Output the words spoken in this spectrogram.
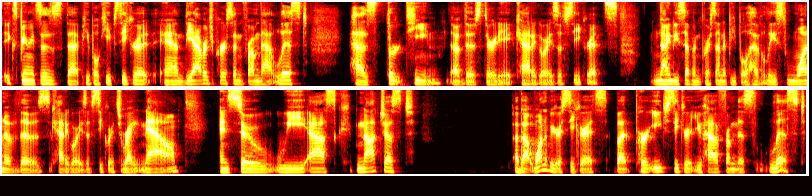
experiences that people keep secret. And the average person from that list has 13 of those 38 categories of secrets. 97% of people have at least one of those categories of secrets right now. And so we ask not just about one of your secrets, but per each secret you have from this list,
